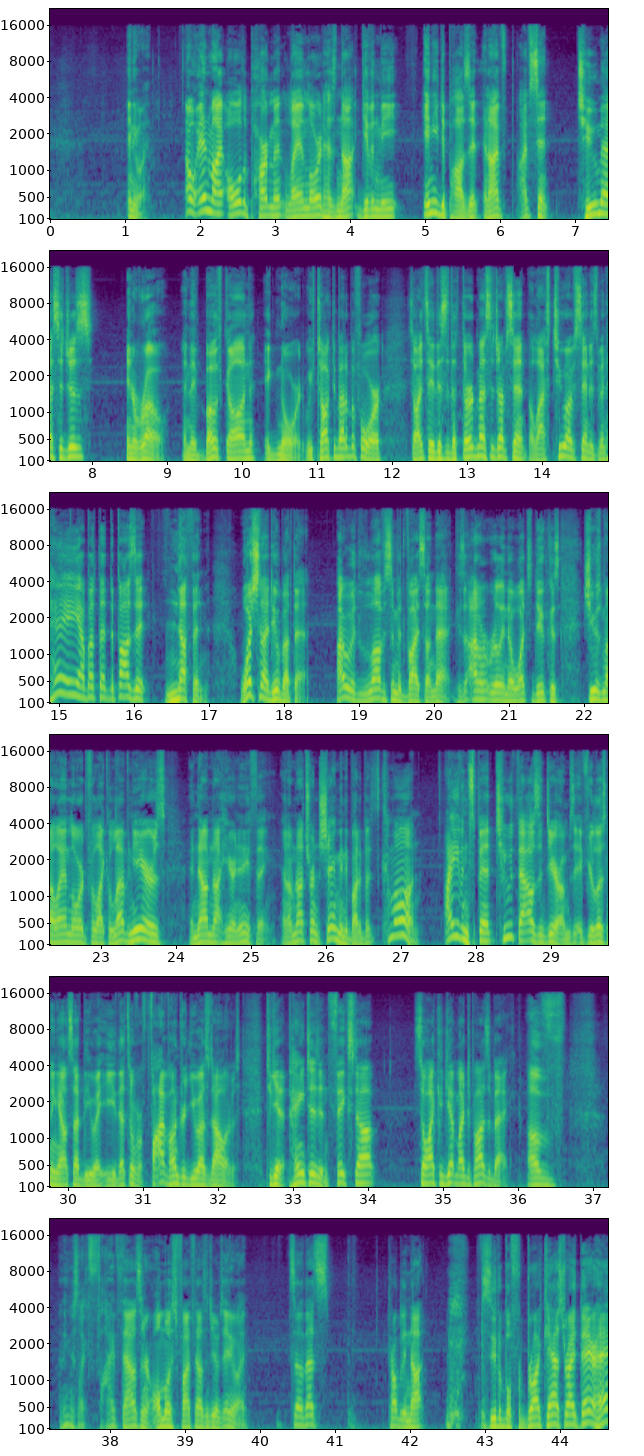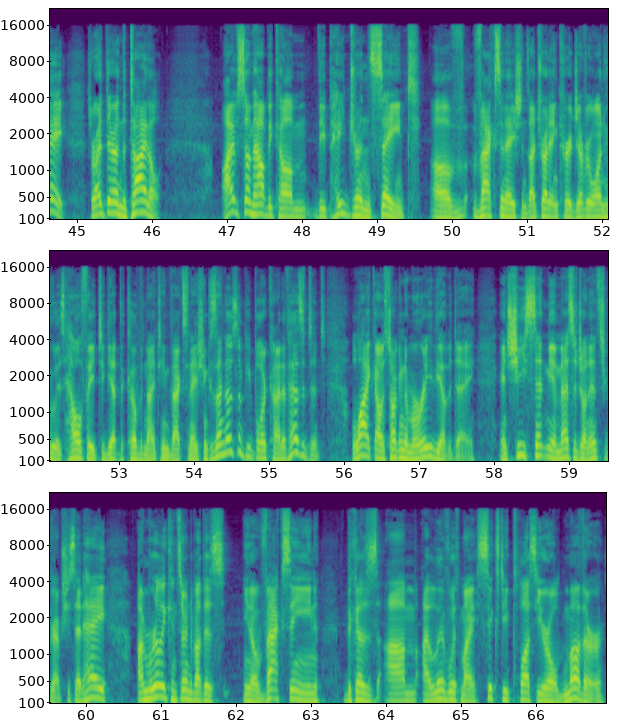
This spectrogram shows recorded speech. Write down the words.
Anyway. Oh, and my old apartment landlord has not given me any deposit, and I've I've sent two messages in a row, and they've both gone ignored. We've talked about it before, so I'd say this is the third message I've sent. The last two I've sent has been, "Hey, how about that deposit?" Nothing. What should I do about that? I would love some advice on that because I don't really know what to do because she was my landlord for like 11 years, and now I'm not hearing anything. And I'm not trying to shame anybody, but come on. I even spent 2,000 dirhams. If you're listening outside the UAE, that's over 500 US dollars to get it painted and fixed up so I could get my deposit back of, I think it was like 5,000 or almost 5,000 dirhams. Anyway, so that's probably not suitable for broadcast right there. Hey, it's right there in the title. I've somehow become the patron saint of vaccinations. I try to encourage everyone who is healthy to get the COVID 19 vaccination because I know some people are kind of hesitant. Like I was talking to Marie the other day, and she sent me a message on Instagram. She said, Hey, I'm really concerned about this, you know, vaccine because um, I live with my 60 plus year old mother,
